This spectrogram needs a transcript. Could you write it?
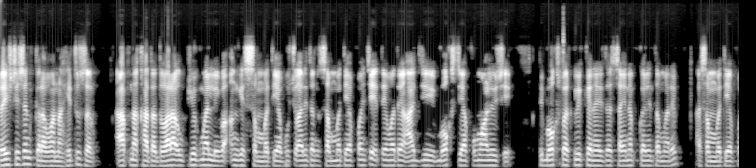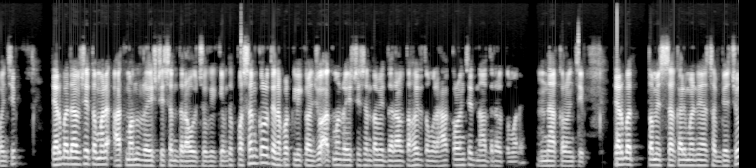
રજીસ્ટ્રેશન કરાવવાના હેતુસર આપના ખાતા દ્વારા ઉપયોગમાં લેવા અંગે સંમતિ આપું છું. આ રીતે સંમતિ આપવાની છે. તેમાં આ જે બોક્સ જે આપવામાં આવ્યું છે, તે બોક્સ પર ક્લિક કરીને રીતે સાઇન અપ કરીને તમારે આ સંમતિ આપવાની છે. ત્યારબાદ આવશે તમારે આત્માનું રજિસ્ટ્રેશન ધરાવો છો કે કેમ તો પસંદ કરો તેના પર ક્લિક કરજો આત્માનું રજિસ્ટ્રેશન તમે ધરાવતા હોય તો તમારે હા કરવાનું છે, ના ધરાવતા તમારે ના કરવાનું છે. ત્યારબાદ તમે સહકારી મંડળના સભ્ય છો,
